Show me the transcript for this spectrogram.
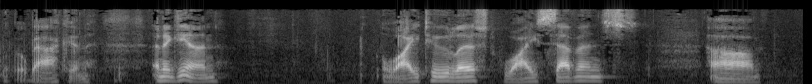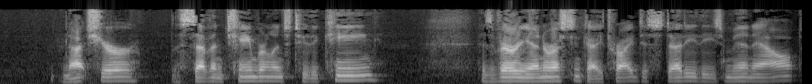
We'll go back and, and again, Y2 list, Y7s, uh, not sure. The seven chamberlains to the king is very interesting. I tried to study these men out,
